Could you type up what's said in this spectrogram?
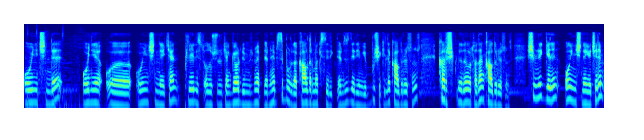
oyun içinde oynaya, e, oyun içindeyken playlist oluştururken gördüğümüz maplerin hepsi burada. Kaldırmak istediklerinizi dediğim gibi bu şekilde kaldırıyorsunuz. Karışıklığı da ortadan kaldırıyorsunuz. Şimdi gelin oyun içine geçelim.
